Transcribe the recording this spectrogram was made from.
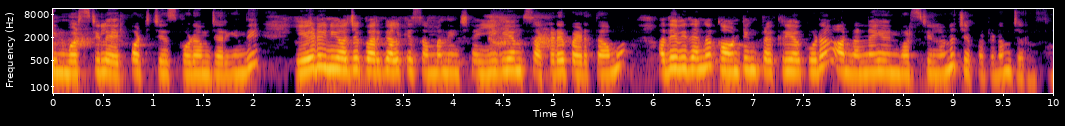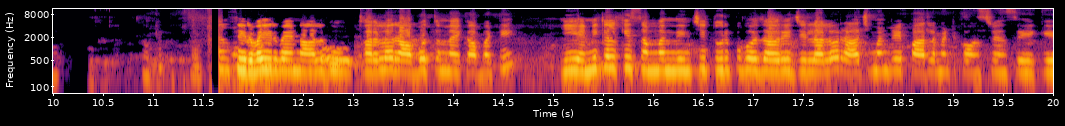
యూనివర్సిటీలో ఏర్పాటు చేసుకోవడం జరిగింది. ఏడు నియోజకవర్గాలకి సంబంధించిన ఈవీఎంస్ అక్కడే పెడతాము. అదేవిధంగా కౌంటింగ్ ప్రక్రియ కూడా ఆ నన్నయ్య యూనివర్సిటీలోనే చేపట్టడం జరుగుతుంది. ఇరవై ఇరవై నాలుగు త్వరలో రాబోతున్నాయి కాబట్టి ఈ ఎన్నికలకి సంబంధించి తూర్పుగోదావరి జిల్లాలో రాజమండ్రి పార్లమెంట్ కాన్స్టిట్యున్సీకి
